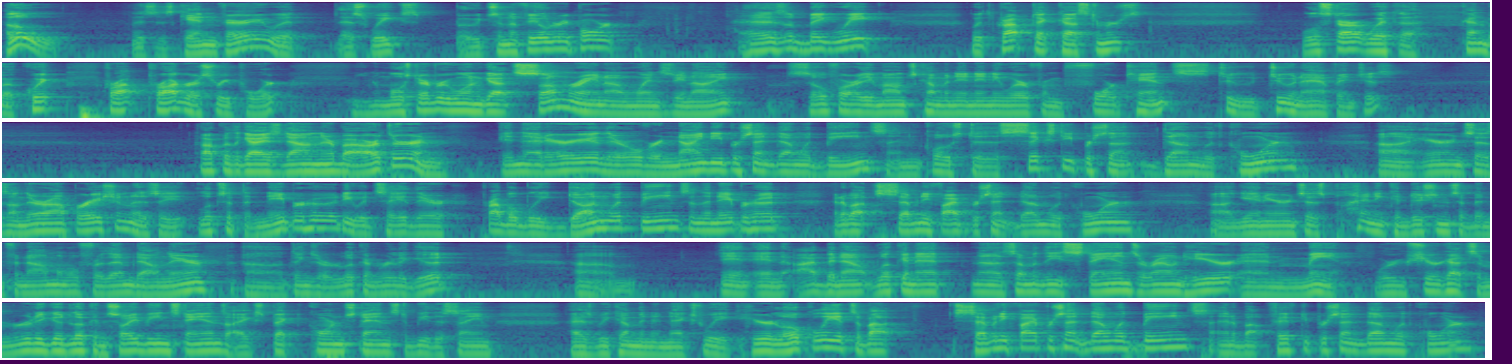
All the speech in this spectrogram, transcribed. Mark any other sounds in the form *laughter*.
Hello, this is Ken Ferrie with this week's Boots in the Field report. It is a big week with crop tech customers. We'll start with a kind of a quick crop progress report. You know, most everyone got some rain on Wednesday night. So far, the amount's coming in anywhere from four tenths to two and a half inches. Talked with the guys down there by Arthur, and in that area, they're over 90% done with beans and close to 60% done with corn. Uh, Aaron says on their operation, as he looks at the neighborhood, he would say they're probably done with beans in the neighborhood and about 75% done with corn. Uh, again, Aaron says planting conditions have been phenomenal for them down there. Uh, things are looking really good. Um, and and I've been out looking at uh, some of these stands around here, and man, we sure got some really good looking soybean stands. I expect corn stands to be the same as we come into next week. Here locally, it's about 75% done with beans and about 50% done with corn.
